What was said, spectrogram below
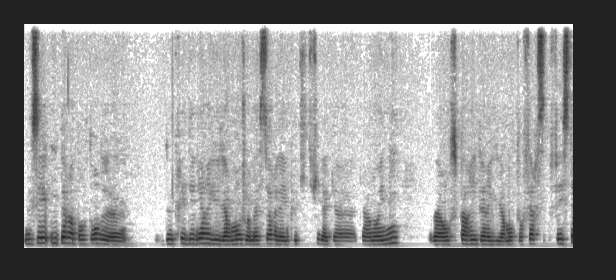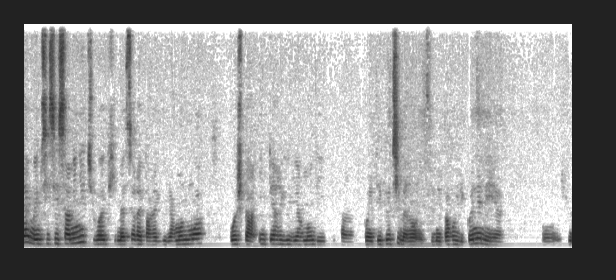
Mais c'est hyper important de, de, créer des liens régulièrement. Je vois ma soeur, elle a une petite fille là, qui, a, un an et demi. Ben, on se parle hyper régulièrement pour faire festa, même si c'est cinq minutes, tu vois. Et puis ma soeur, elle part régulièrement de moi. Moi, je pars hyper régulièrement des. Enfin, quand on était petit, maintenant, c'est mes parents, ils les connaissent, euh, je,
